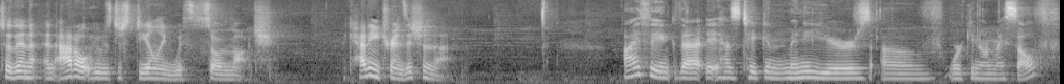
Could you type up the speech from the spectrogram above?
to then an adult who was just dealing with so much? Like, how do you transition that? I think that it has taken many years of working on myself.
